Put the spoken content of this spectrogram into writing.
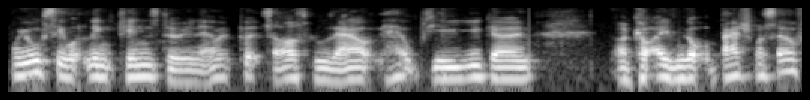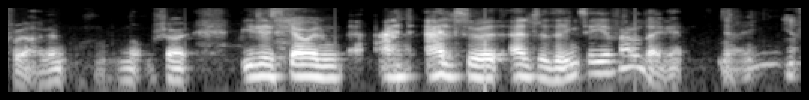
We all see what LinkedIn's doing now. It puts articles out, helps you. You go and I got even got a badge myself for it. I'm not sure. You just go and add add to it, add to things, so you validate it. You know, yep.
